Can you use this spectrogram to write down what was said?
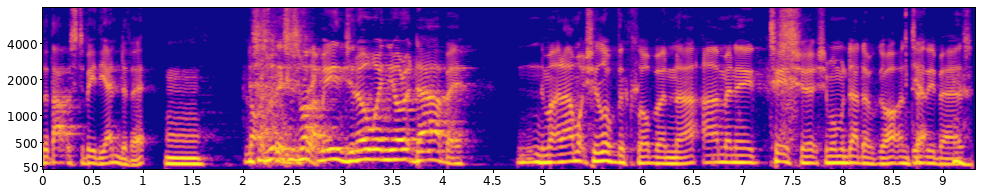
That that was to be the end of it. This is, this is what I mean. Do you know when you're at Derby, no matter how much you love the club and uh, how many t-shirts your mum and dad have got and teddy Yeah. bears,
